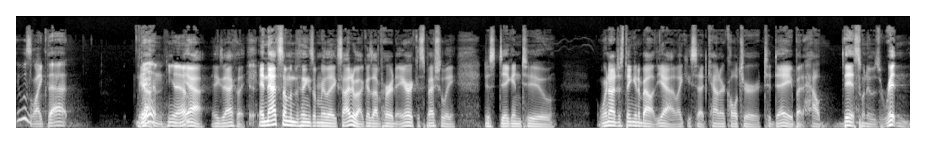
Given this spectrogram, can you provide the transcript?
it was like that Yeah. then, you know. Yeah, exactly. And that's some of the things I'm really excited about because I've heard Eric especially just dig into we're not just thinking about yeah, like you said counterculture today, but how this when it was written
